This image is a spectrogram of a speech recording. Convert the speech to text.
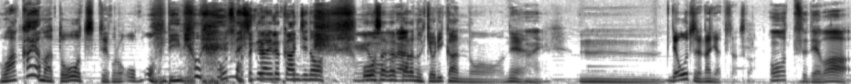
和歌山と大津ってこのおお微妙に同じぐらいの感じの 大阪からの距離感のね、はい、うーん。で大津で何やってたんですか？大津では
